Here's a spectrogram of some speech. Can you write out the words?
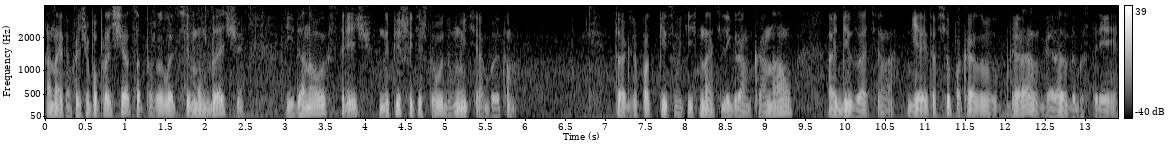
А на этом хочу попрощаться, пожелать всем удачи и до новых встреч. Напишите, что вы думаете об этом. Также подписывайтесь на телеграм-канал обязательно. Я это все показываю гораздо-гораздо быстрее.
